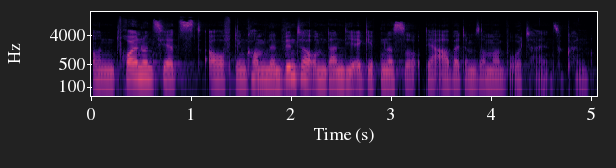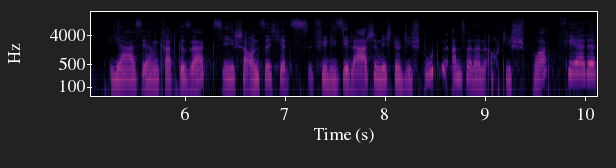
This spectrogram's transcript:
und freuen uns jetzt auf den kommenden Winter, um dann die Ergebnisse der Arbeit im Sommer beurteilen zu können. Ja, Sie haben gerade gesagt, Sie schauen sich jetzt für die Silage nicht nur die Stuten an, sondern auch die Sportpferde.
